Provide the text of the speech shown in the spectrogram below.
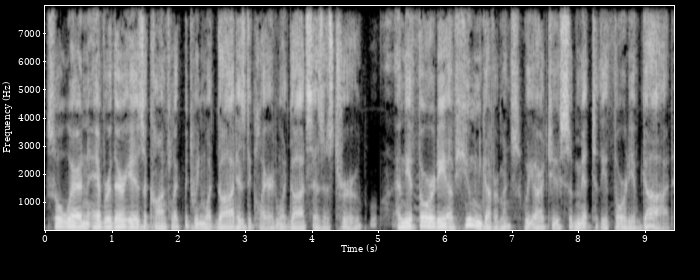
So whenever there is a conflict between what God has declared and what God says is true, and the authority of human governments, we are to submit to the authority of God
